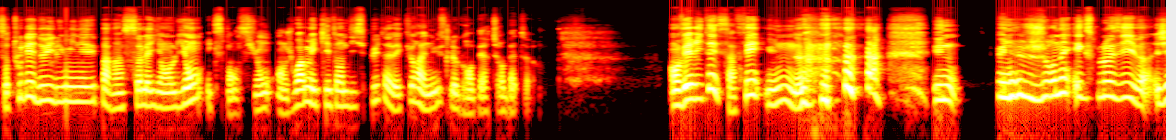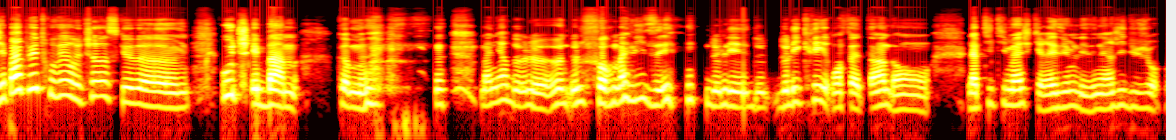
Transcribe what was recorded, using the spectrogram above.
Ils sont tous les deux illuminés par un soleil en lion, expansion, en joie, mais qui est en dispute avec Uranus, le grand perturbateur. En vérité, ça fait une, une, journée explosive. J'ai pas pu trouver autre chose que euh, ouch et bam, comme manière de le, formaliser, de l'écrire en fait, hein, dans la petite image qui résume les énergies du jour.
